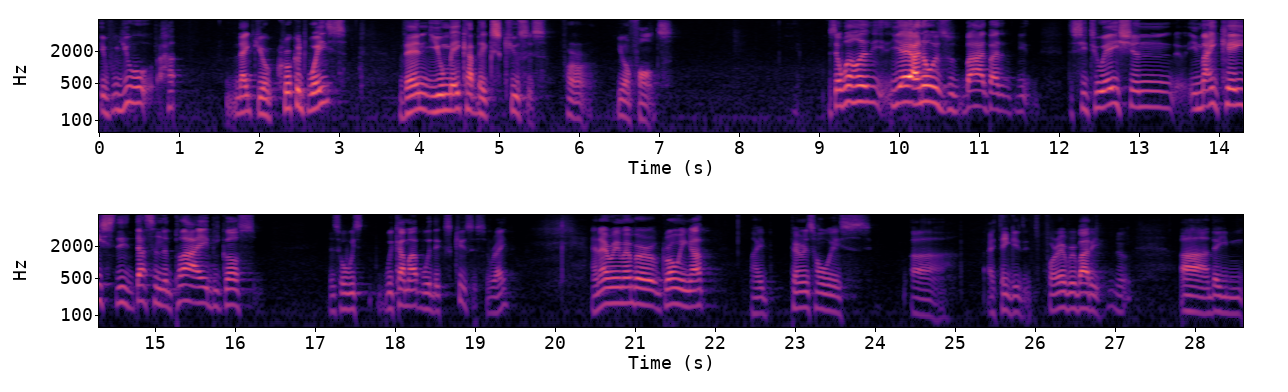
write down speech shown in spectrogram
if you ha- like your crooked ways, then you make up excuses for your faults. You say, well, yeah, I know it's bad, but the situation, in my case, this doesn't apply because, and so we, we come up with excuses, right? And I remember growing up, my parents always, uh, I think it's for everybody, you know, uh, they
